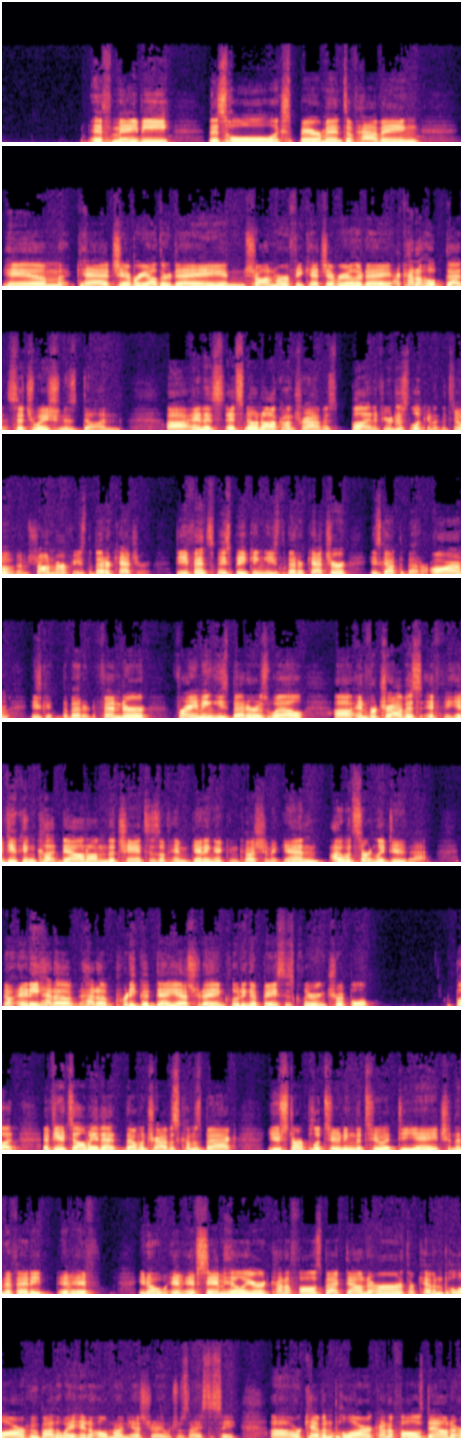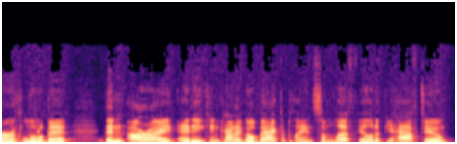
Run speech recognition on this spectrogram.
if maybe this whole experiment of having him catch every other day and Sean Murphy catch every other day. I kind of hope that situation is done. Uh, and it's it's no knock on Travis, but if you're just looking at the two of them, Sean Murphy's the better catcher. Defensively speaking, he's the better catcher. He's got the better arm. He's the better defender. Framing, he's better as well. Uh, and for Travis, if if you can cut down on the chances of him getting a concussion again, I would certainly do that. Now Eddie had a had a pretty good day yesterday, including a bases clearing triple But if you tell me that, that when Travis comes back, you start platooning the two at DH, and then if Eddie, if, if you know, if, if Sam Hilliard kind of falls back down to earth, or Kevin Pillar, who by the way hit a home run yesterday, which was nice to see, uh, or Kevin Pillar kind of falls down to earth a little bit, then all right, Eddie can kind of go back to playing some left field if you have to.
